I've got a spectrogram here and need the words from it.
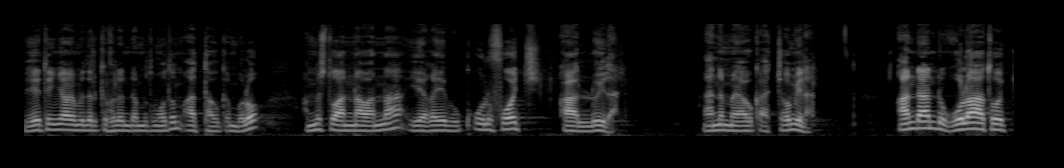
በየትኛው የምድር ክፍል እንደምትሞትም አታውቅም ብሎ አምስት ዋና ዋና የገይብ ቁልፎች አሉ ይላል ማንም አያውቃቸውም ይላል አንዳንድ ጉላቶች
